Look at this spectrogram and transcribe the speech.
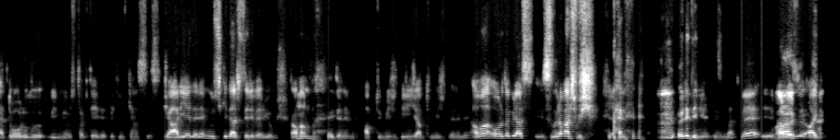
yani doğruluğu bilmiyoruz tabii teyit etmek imkansız. Cariyelere musiki dersleri veriyormuş. Tamam mı? Ne dönemi? Abdülmecit, birinci Abdülmecit dönemi. Ama orada biraz sınırı aşmış. yani öyle deniyor en azından. Ve e, bazı aşk,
